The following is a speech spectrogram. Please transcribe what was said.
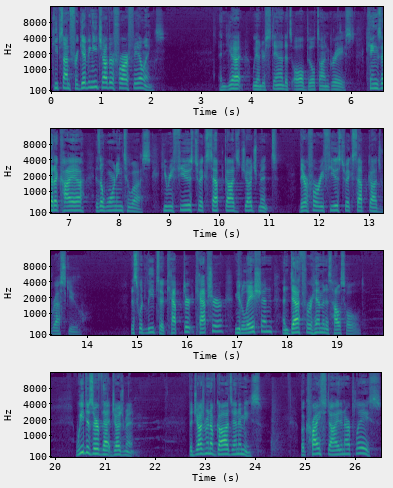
keeps on forgiving each other for our failings. And yet, we understand it's all built on grace. King Zedekiah is a warning to us. He refused to accept God's judgment, therefore, refused to accept God's rescue. This would lead to capture, capture, mutilation, and death for him and his household. We deserve that judgment, the judgment of God's enemies. But Christ died in our place.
